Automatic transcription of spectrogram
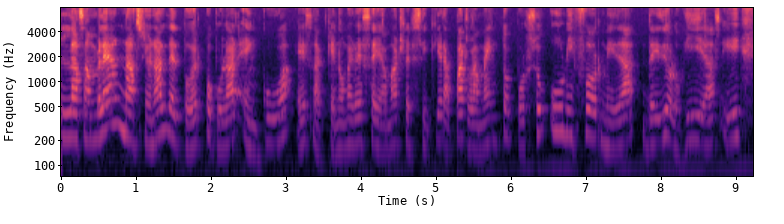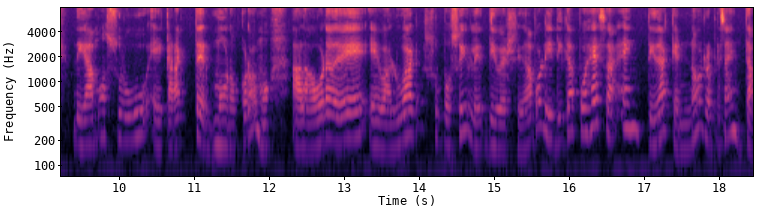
La Asamblea Nacional del Poder Popular en Cuba, esa que no merece llamarse siquiera parlamento por su uniformidad de ideologías y digamos su eh, carácter monocromo a la hora de evaluar su posible diversidad política, pues esa entidad que no representa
